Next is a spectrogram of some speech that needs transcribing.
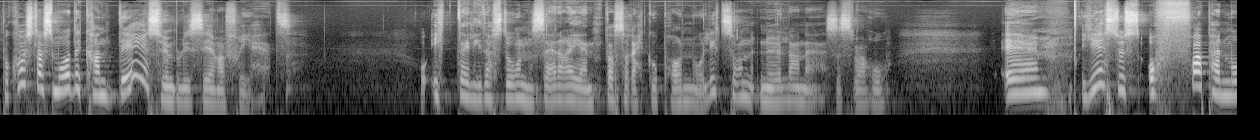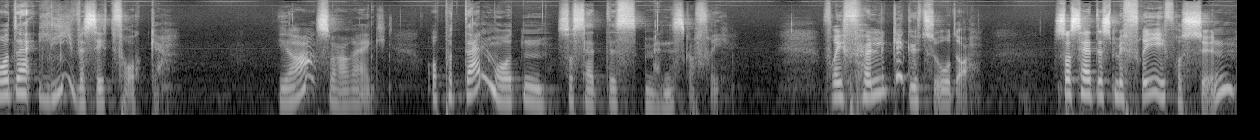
På hva slags måte kan det symbolisere frihet? Og etter en liten stund så er det ei jente som rekker opp hånda, litt sånn nølende, så svarer hun. Eh, Jesus ofra på en måte livet sitt for oss. Ja, svarer jeg. Og på den måten så settes mennesker fri. For ifølge Guds ord, da, så settes vi fri fra synd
